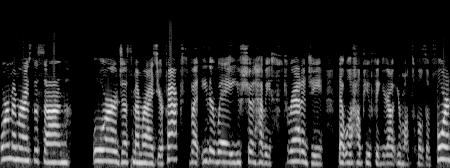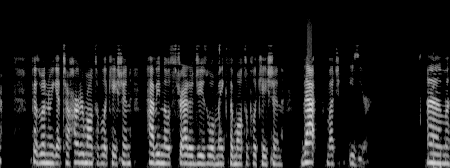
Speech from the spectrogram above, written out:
Or memorize the song or just memorize your facts. But either way, you should have a strategy that will help you figure out your multiples of four because when we get to harder multiplication, having those strategies will make the multiplication that much easier. Um,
